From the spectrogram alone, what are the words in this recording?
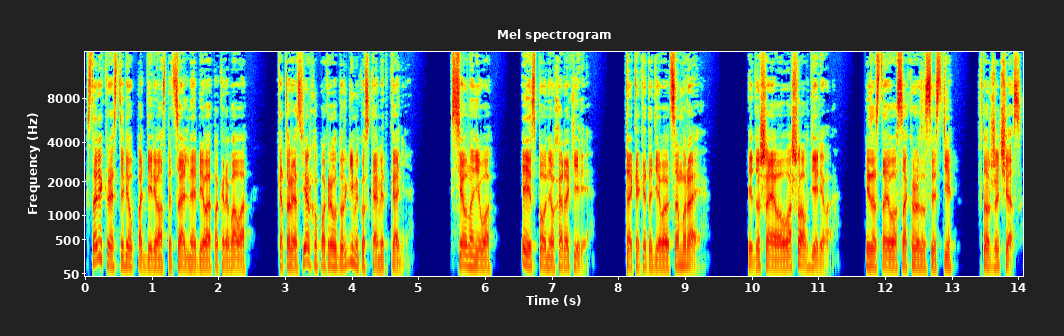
старик расстелил под деревом специальное белое покрывало, которое сверху покрыл другими кусками ткани. Сел на него и исполнил харакири, так как это делают самураи. И душа его вошла в дерево и заставила Сакуру засвести в тот же час.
